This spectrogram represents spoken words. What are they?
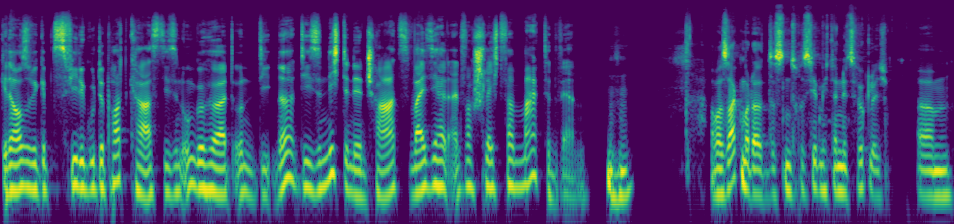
Genauso wie gibt es viele gute Podcasts, die sind ungehört und die, ne, die sind nicht in den Charts, weil sie halt einfach schlecht vermarktet werden. Mhm. Aber sag mal, das interessiert mich dann jetzt wirklich. Ähm,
